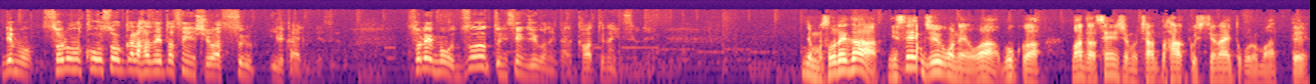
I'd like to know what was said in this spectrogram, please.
でもその構想から外れた選手はすぐ入れ替えるんですよ。それもうずーっと2015年から変わってないんですよね。でもそれが2015年は僕はまだ選手もちゃんと把握してないところもあって、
